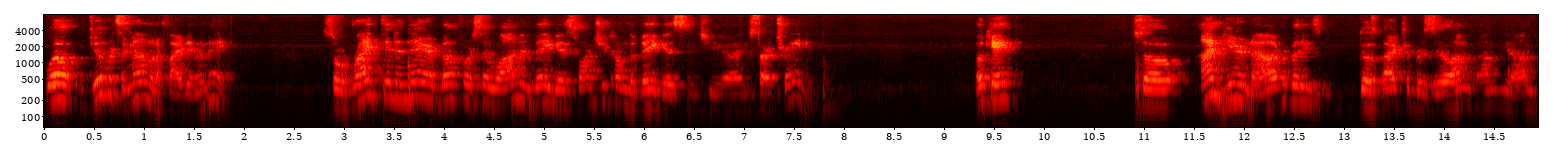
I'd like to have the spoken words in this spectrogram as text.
Well, Gilbert's like, man, I'm gonna fight MMA. So right then and there, Belfort said, "Well, I'm in Vegas. Why don't you come to Vegas and you uh, and start training?" Okay. So I'm here now. Everybody's goes back to Brazil. I'm, I'm you know, I'm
